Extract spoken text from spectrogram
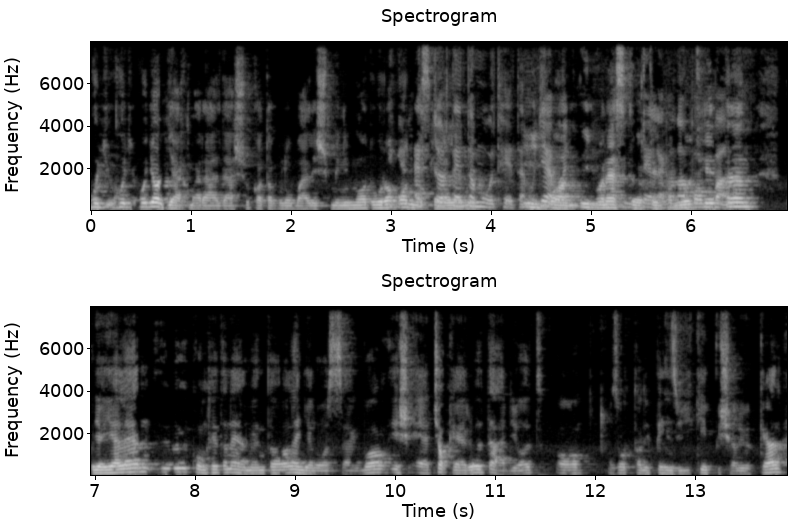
hogy, hogy, hogy adják már áldásokat a globális minimumadóra. Igen, ez történt ellen, a múlt héten, így ugye? Van, így van, ez történt a, a múlt héten, hogy a jelen ő konkrétan elment a Lengyelországba, és el, csak erről tárgyalt a, az ottani pénzügyi képviselőkkel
